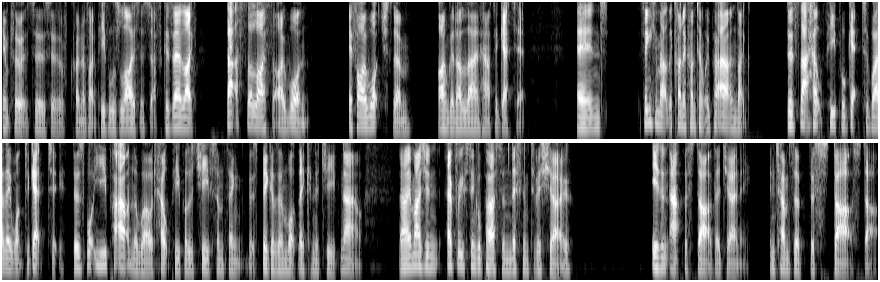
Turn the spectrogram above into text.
influencers of kind of like people's lives and stuff because they're like, that's the life that I want. If I watch them, I'm going to learn how to get it. And thinking about the kind of content we put out and like, does that help people get to where they want to get to? Does what you put out in the world help people achieve something that's bigger than what they can achieve now? And I imagine every single person listening to this show isn't at the start of their journey in terms of the start start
